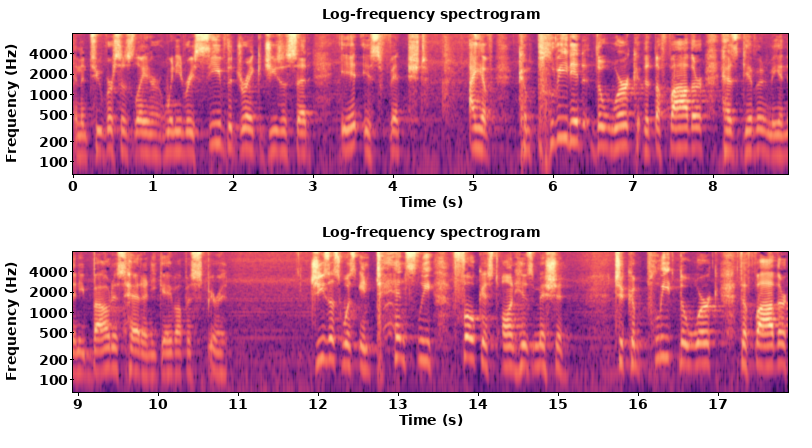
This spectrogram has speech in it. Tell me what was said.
And then two verses later, when he received the drink, Jesus said, It is finished. I have completed the work that the Father has given me. And then he bowed his head and he gave up his spirit. Jesus was intensely focused on his mission to complete the work the Father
